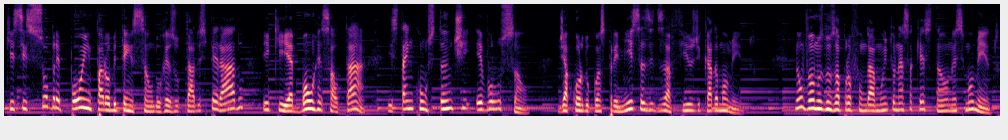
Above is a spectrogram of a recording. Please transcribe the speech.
que se sobrepõem para a obtenção do resultado esperado e que, é bom ressaltar, está em constante evolução, de acordo com as premissas e desafios de cada momento. Não vamos nos aprofundar muito nessa questão nesse momento,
